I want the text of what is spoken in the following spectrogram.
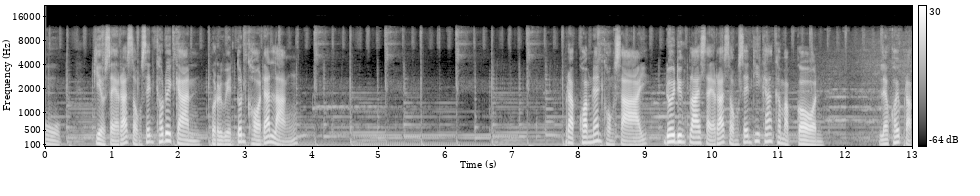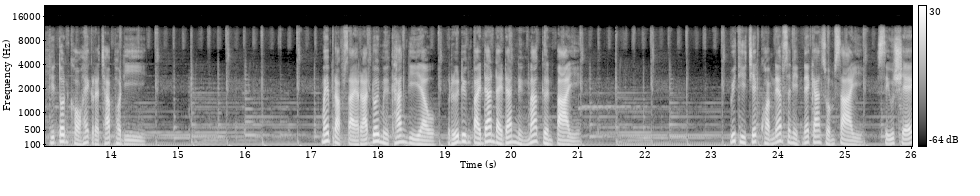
มูก เกี่ยวสายรัดสองเส้นเข้าด้วยกัน บริเวณต้นคอด้านหลัง ปรับความแน่นของสาย โดยดึงปลายสายรัดสองเส้นที่ข้างขมับก่อน แล้วค่อยปรับที่ต้นคอให้กระชับพอดีไม่ปรับสายรัดด้วยมือข้างเดียว หรือดึงไปด้านใดด้านหนึ่งมากเกินไป วิธีเช็คความแนบสนิทในการสวมใส่ซิลเช็ค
